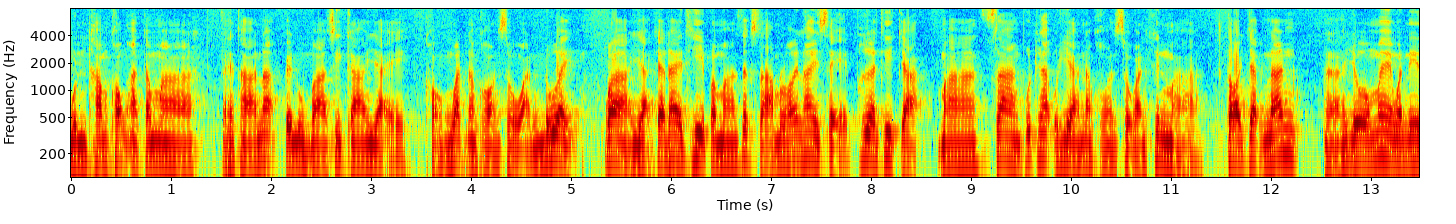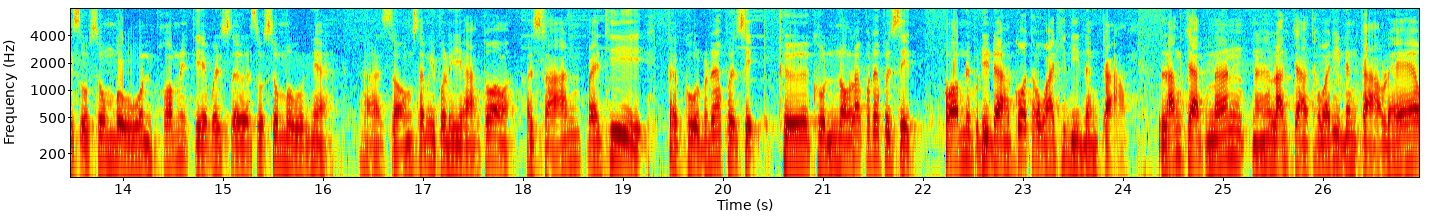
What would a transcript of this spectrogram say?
บุญธรรมของอาตมา ในฐานะเป็นอุบาสิกาใหญ่ของวัดนครสวรรค์ด้วย ว่าอยากจะได้ที่ประมาณสัก 300ไร่เศษ เพื่อที่จะมาสร้างพุทธอุทยานนครสวรรค์ขึ้นมา ต่อจากนั้นโยมแม่วันนี้สุดสมบูรณ์พร้อมนิเตียประเสริฐสุดสมบูรณ์เนี่ยอสองสามีภรรยาก็ประสานไปที่ตระกูลพระประสิทธิ์คือคุณนงรักพระประสิทธิ์พร้อมในบุตรธิดาก็ถวายที่ดินดังกล่าว หลังจากนั้นนะหลังจากถวายที่ดังกล่าวแล้ว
